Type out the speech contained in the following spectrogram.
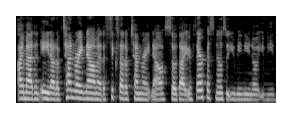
I'm at an eight out of 10 right now, I'm at a six out of 10 right now, so that your therapist knows what you mean, you know what you mean.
